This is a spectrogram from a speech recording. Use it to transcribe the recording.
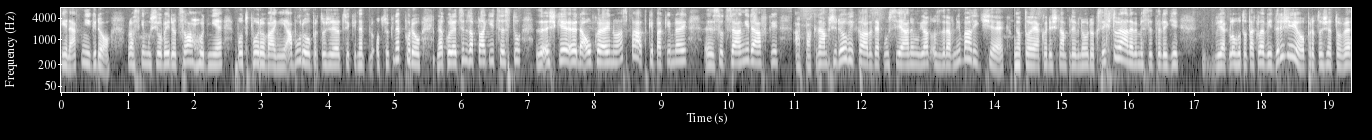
Jinak nikdo. Vlastně musí být docela hodně podporovaní a budou, protože odsud, ne, odsud nepůjdou. Nakonec jim zaplatí cestu ještě na Ukrajinu a zpátky, pak jim dají eh, sociální dávky a pak nám přijdou vykládat, jak musí, já udělat ozdravný balíček. No to je jako když nám plivnou do ksichtu, já nevím, jestli ty lidi, jak dlouho to takhle vydrží, jo, protože to je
